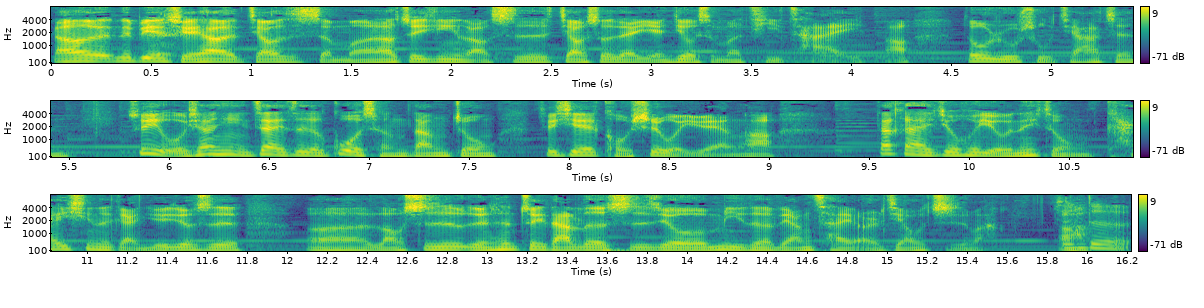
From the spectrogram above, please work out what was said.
然后那边学校教是什么，然后最近老师教授在研究什么题材啊，都如数家珍。所以我相信在这个过程当中，这些口试委员啊。大概就会有那种开心的感觉，就是呃，老师人生最大乐事就觅得良才而交之嘛。真的，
